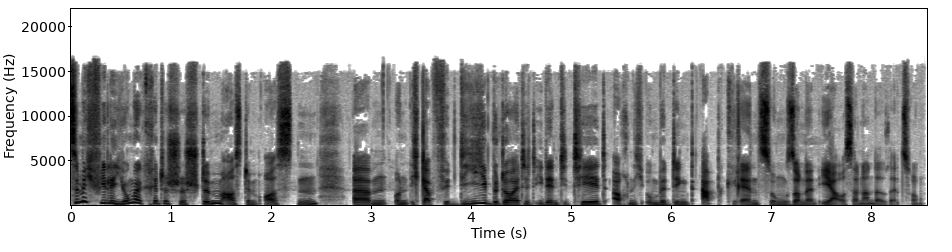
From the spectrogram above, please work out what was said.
ziemlich viele junge kritische Stimmen aus dem Osten. Ähm, und ich glaube, für die bedeutet Identität auch nicht unbedingt Abgrenzung, sondern eher Auseinandersetzung.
